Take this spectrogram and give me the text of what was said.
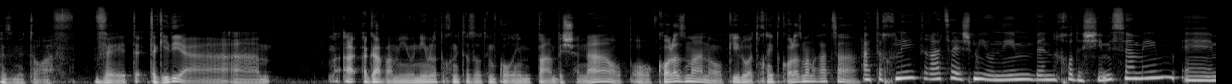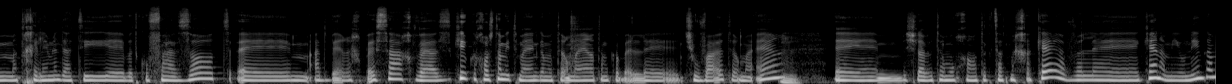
איזה מטורף. ותגידי, אגב, המיונים לתוכנית הזאת הם קורים פעם בשנה, או, או כל הזמן, או כאילו התוכנית כל הזמן רצה? התוכנית רצה, יש מיונים בין חודשים מסוימים, הם מתחילים לדעתי אה, בתקופה הזאת, עד בערך פסח, ואז כאילו ככל שאתה מתמיין גם יותר מהר, אתה מקבל אה, תשובה יותר מהר. Mm. בשלב יותר מאוחר אתה קצת מחכה, אבל אה, כן, המיונים גם,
